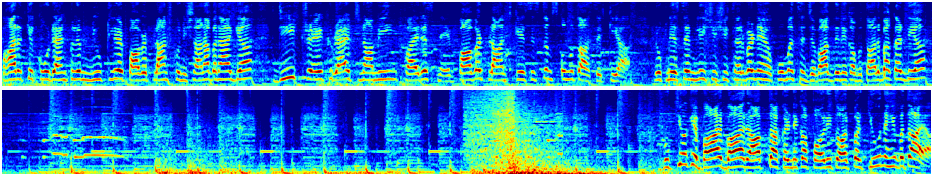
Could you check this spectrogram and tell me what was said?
بھارت کے کوڈینکولم نیوکلیر پاور پلانٹ کو نشانہ بنایا گیا۔ ڈی ٹریک ریچ نامی وائرس نے پاور پلانٹ کے سسٹمز کو متاثر کیا۔ رکن اسمبلی ششی تھرور نے حکومت سے جواب دینے کا مطالبہ کر دیا۔ بکیوں کے بار بار رابطہ کرنے کا فوری طور پر کیوں نہیں بتایا؟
